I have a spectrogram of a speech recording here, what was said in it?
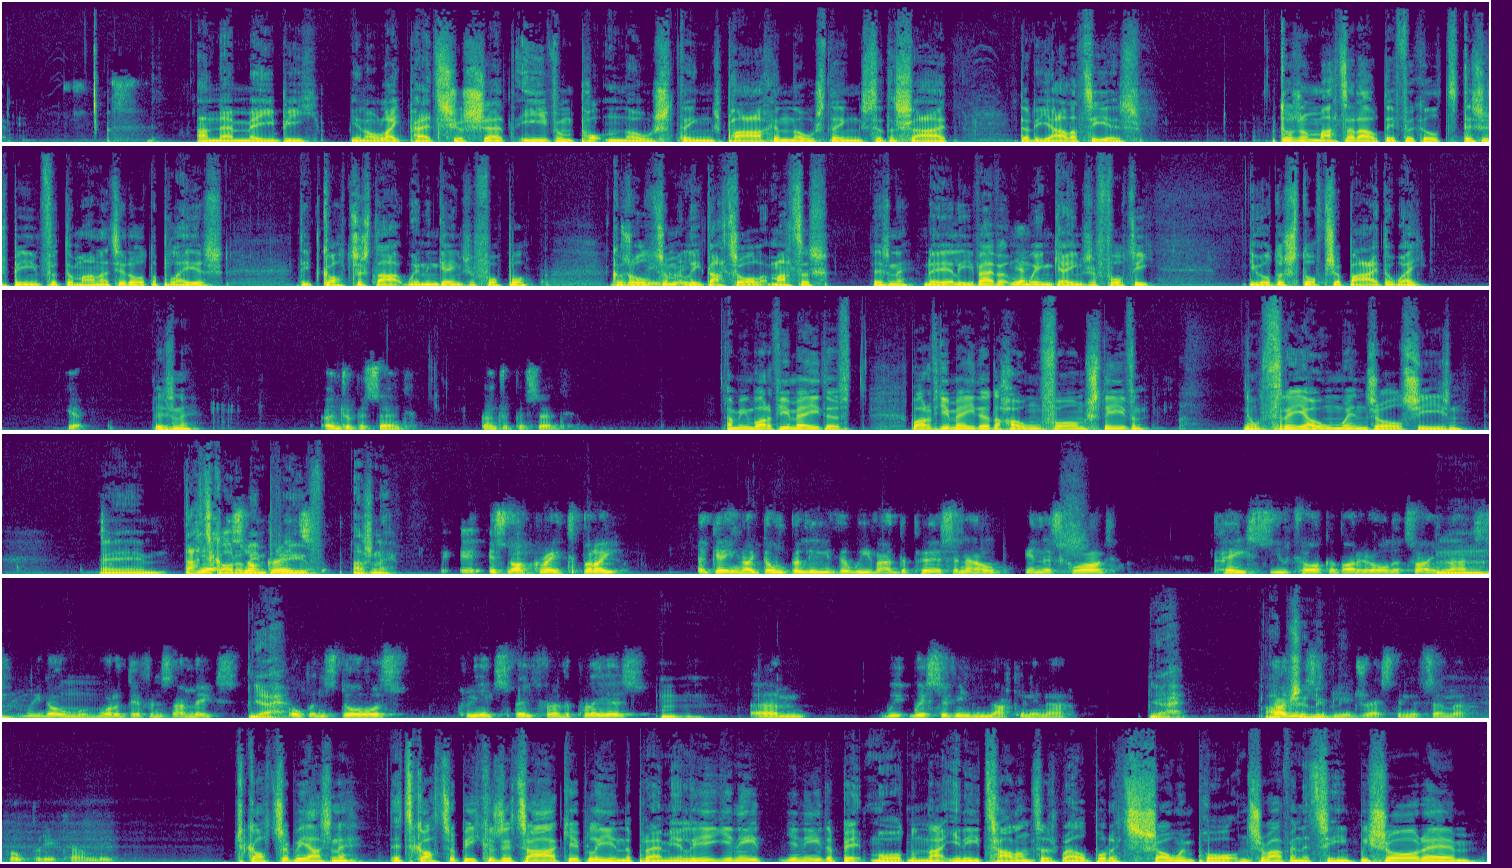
and then maybe you know, like Pets just said, even putting those things, parking those things to the side. The reality is, doesn't matter how difficult this has been for the manager or the players. They've got to start winning games of football because ultimately that's all that matters, isn't it? Really, if Everton Yeah. win games of footy, the other stuff's a by the way, Yeah, isn't it? hundred percent, hundred percent. I mean, what have you made of what have you made of the home form, Stephen? You know, three home wins all season. Um, that's Yeah, got to not great. improve, hasn't? It, it's not great, but I, again, I don't believe that we've had the personnel in the squad. Pace, you talk about it all the time, lads. We know wh- what a difference that makes. Yeah. Opens doors, creates space for other players. Mm. Um, we, we're severely lacking in that. Yeah, Absolutely. That needs to be addressed in the summer. Hopefully, it can be. It's got to be, hasn't it? It's got to be because it's arguably in the Premier League. You need you need a bit more than that. You need talent as well, but it's so important to having a team. We saw um,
